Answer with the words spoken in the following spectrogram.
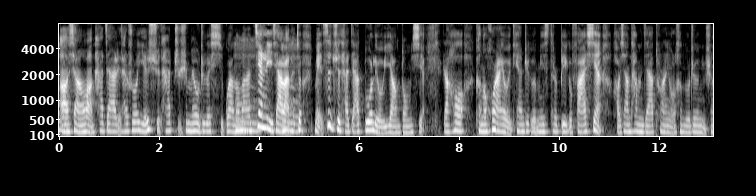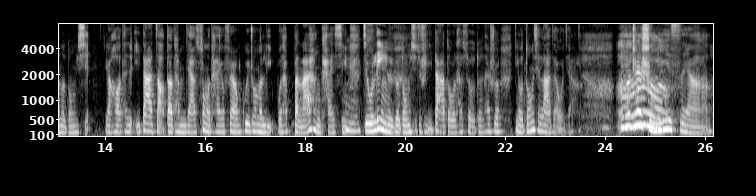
啊、呃想要往他家里，他说也许他只是没有这个习惯呢，我帮他建立一下吧。他就每次去他家多留一样东西，然后可能忽然有一天，这个 Mr. Big 发现好像他们家突然有了很多这个女生的东西。然后他就一大早到他们家送了他一个非常贵重的礼物，他本来很开心，嗯结果另一个东西就是一大兜他所有东西，他说你有东西落在我家了，你说这是什么意思呀？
